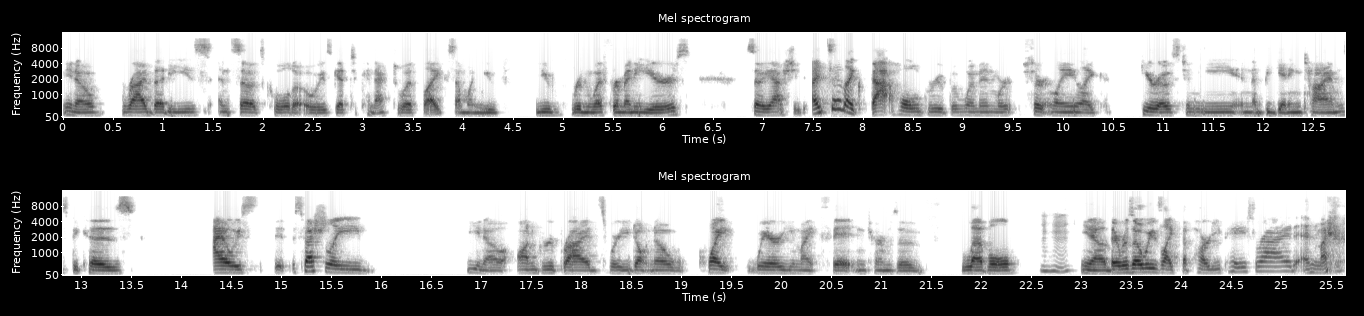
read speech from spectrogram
you know, ride buddies. And so it's cool to always get to connect with like someone you've, you've ridden with for many years so yeah, she I'd say like that whole group of women were certainly like heroes to me in the beginning times because I always especially you know on group rides where you don't know quite where you might fit in terms of level mm-hmm. you know there was always like the party pace ride and my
